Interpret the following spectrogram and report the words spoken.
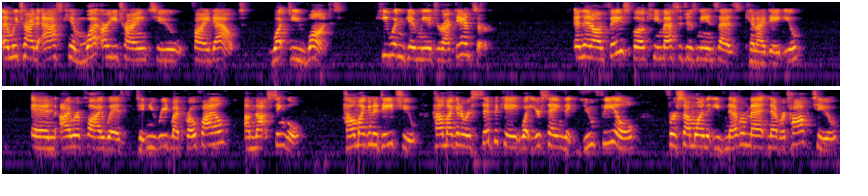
and we tried to ask him, What are you trying to find out? What do you want? He wouldn't give me a direct answer. And then on Facebook, he messages me and says, Can I date you? And I reply with, Didn't you read my profile? I'm not single. How am I going to date you? How am I going to reciprocate what you're saying that you feel for someone that you've never met, never talked to,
